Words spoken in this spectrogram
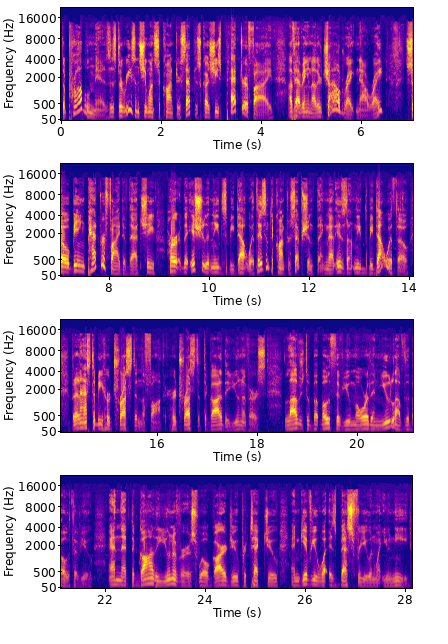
the problem is, is the reason she wants to contracept is because she's petrified of having another child right now, right? So being petrified of that, she her the issue that needs to be dealt with isn't the contraception thing. That is that need to be dealt with though, but it has to be her trust in the Father, her trust that the God of the universe loves the both of you more than you love the both of you, and that the God of the universe will guard you, protect you, and give you what is best for you and what you need.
